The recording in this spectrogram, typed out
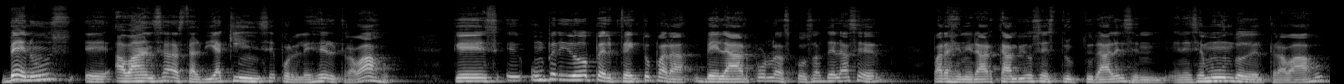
Venus eh, avanza hasta el día 15 por el eje del trabajo, que es un periodo perfecto para velar por las cosas del hacer, para generar cambios estructurales en, ese mundo del trabajo.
